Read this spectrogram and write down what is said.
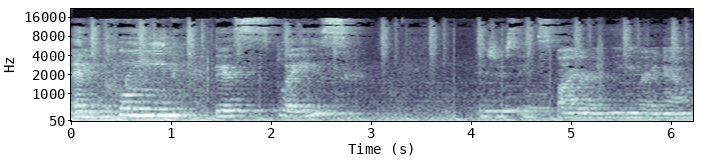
and clean. This place is just inspiring me right now.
